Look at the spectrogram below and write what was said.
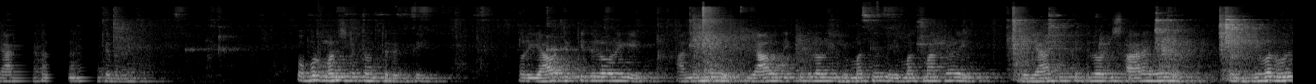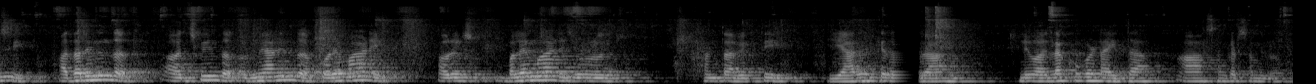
ಯಾಕೆ ಒಬ್ಬರು ಮನಸ್ಸು ಬಿಟ್ಟುವಂಥ ವ್ಯಕ್ತಿ ಅವ್ರಿಗೆ ಯಾವ ದಿಕ್ಕಿದ್ದಿಲ್ಲ ಅವರಿಗೆ? ಅಲ್ಲಿಂದ ಯಾವ ದಿಕ್ಕಿದ್ದಿಲ್ಲ ಅವ್ರಿಗೆ ಹಿಮ್ಮತ್ತಿಂದ ಹಿಮ್ಮತ್ ಮಾತು ಹೇಳಿ. ಅವ್ರಿಗೆ ಯಾವ ದಿಕ್ಕಿದ್ದಿಲ್ಲ ಅವ್ರಿಗೆ ಸಾರ ಹೇಳಿ. ಅವ್ರ ಜೀವನ ಉಳಿಸಿ, ಅದರಿಂದ ಅಂಜಿಕೆಯಿಂದ ಅಜ್ಞಾನದಿಂದ ಕೊರೆ ಮಾಡಿ, ಅವ್ರಿಗೆ ಬಲೆ ಮಾಡಿ ಜೀವನೊಳಗೆ ಅಂಥ ವ್ಯಕ್ತಿ ಯಾರು ರಾಮ, ನೀವು ಅಲ್ಲಕ್ಕೆ ಹೋಗೋಣ ಇದ್ದ ಆ ಸಂಕಟ ಸಮಯದೊಳಗೆ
